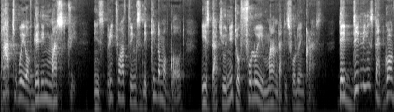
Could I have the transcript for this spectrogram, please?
pathway of getting mastery in spiritual things in the kingdom of God is that you need to follow a man that is following Christ. The dealings that God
